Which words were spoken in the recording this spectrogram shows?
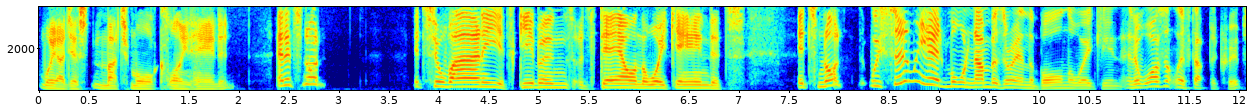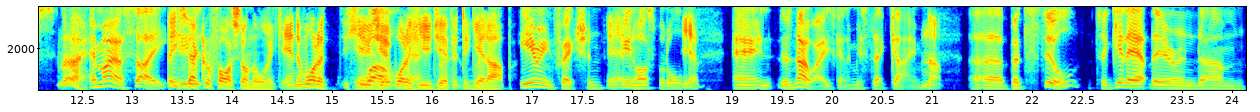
we are just much more clean handed, and it's not. It's Silvagni, it's Gibbons, it's Dow on the weekend. It's it's not We certainly had more numbers around the ball on the weekend, and it wasn't left up to Cripps. No. And may I say, he sacrificed on the weekend, and what a huge Well, what a yeah. huge effort to get up. ear infection Yeah. in hospital. Yep. And there's no way he's going to miss that game. No. Uh, but still, to get out there and um,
